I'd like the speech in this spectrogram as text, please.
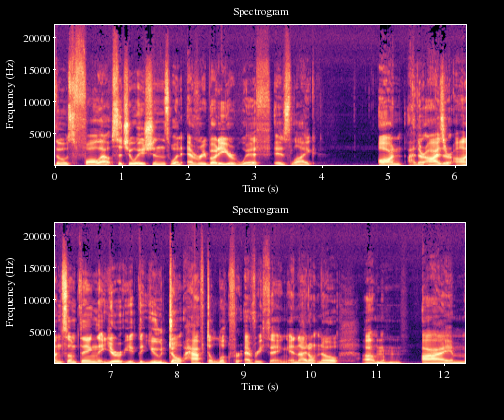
those fallout situations when everybody you're with is like on their eyes are on something that you're you, that you don't have to look for everything. And i don't know um i'm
